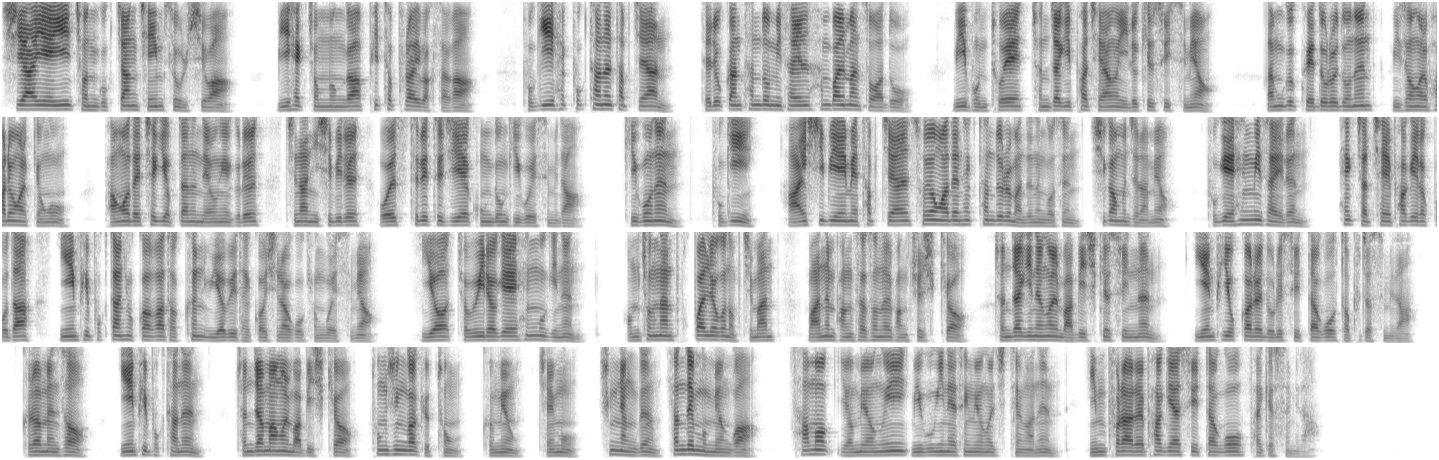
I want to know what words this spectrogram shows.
CIA 전국장 제임스 울시와 미 핵 전문가 피터 프라이 박사가 북이 핵폭탄을 탑재한 대륙간 탄도미사일 한 발만 쏘아도 미 본토에 전자기파 재앙을 일으킬 수 있으며 남극 궤도를 도는 위성을 활용할 경우 방어 대책이 없다는 내용의 글을 지난 21일 월스트리트지에 공동 기고했습니다. 기고는 북이 ICBM에 탑재할 소형화된 핵탄두를 만드는 것은 시간 문제라며 북의 핵미사일은 핵 자체의 파괴력보다 EMP 폭탄 효과가 더 큰 위협이 될 것이라고 경고했으며 이어 저위력의 핵무기는 엄청난 폭발력은 없지만 많은 방사선을 방출시켜 전자 기능을 마비시킬 수 있는 EMP 효과를 노릴 수 있다고 덧붙였습니다. 그러면서 EMP 폭탄은 전자망을 마비시켜 통신과 교통, 금융, 재무, 식량 등 현대 문명과 3억여 명의 미국인의 생명을 지탱하는 인프라를 파괴할 수 있다고 밝혔습니다.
